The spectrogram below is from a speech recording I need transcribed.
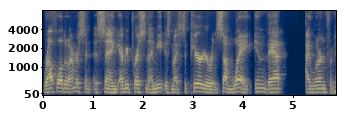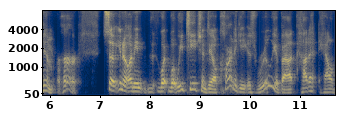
Ralph Waldo Emerson as saying, "Every person I meet is my superior in some way." In that I learn from him or her. So, you know, I mean, what, what we teach in Dale Carnegie is really about how to have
